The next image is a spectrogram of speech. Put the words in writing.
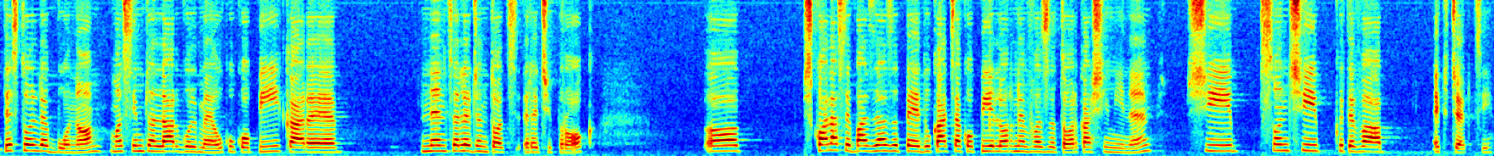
destul de bună, mă simt în largul meu cu copii care ne înțelegem toți reciproc. Uh, școala se bazează pe educația copiilor nevăzători ca și mine și sunt și câteva excepții.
